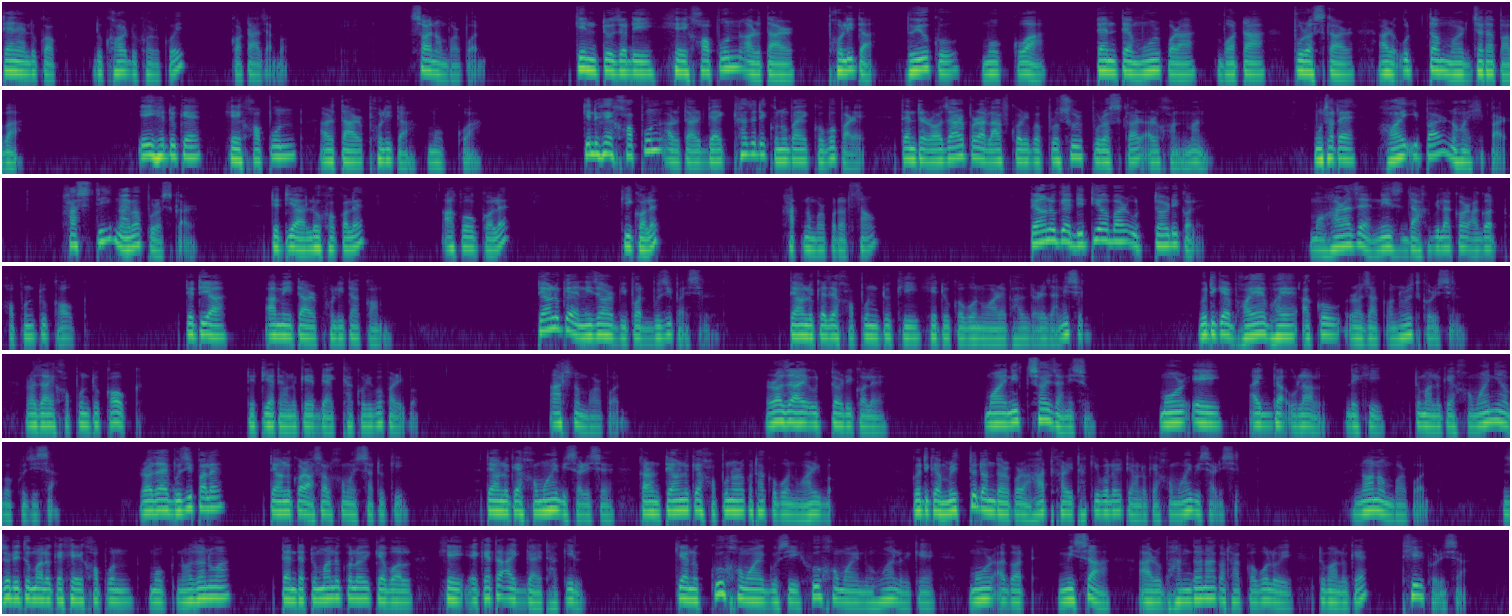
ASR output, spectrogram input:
তেনে লোকক দুখৰ দুখৰকৈ কটা যাব। ছয় নম্বৰ পদ। কিন্তু যদি সেই সপোন আৰু তাৰ ফলিতা দুয়োকো মোক কোৱা তেন্তে মোৰ পৰা বঁটা পুৰস্কাৰ আৰু উত্তম মৰ্যাদা পাবা। এই হেতুকে সেই সপোন আৰু তাৰ ফলিতা মোক কোৱা। কিন্তু সেই সপোন আৰু তাৰ ব্যাখ্যা যদি কোনোবাই ক'ব পাৰে তেন্তে ৰজাৰ পৰা লাভ কৰিব প্ৰচুৰ পুৰস্কাৰ আৰু সন্মান। মুঠতে হয় ইপাৰ নহয় সিপাৰ। শাস্তি নাইবা পুৰস্কাৰ। তেতিয়া লোকসকলে আকৌ কলে কি কলে? সাত নম্বৰ পদত চাওঁ। তেওঁলোকে দ্বিতীয়বাৰ উত্তৰ দি কলে মহাৰাজে নিজ দাসবিলাকৰ আগত সপোনটো কওক। তেতিয়া আমি তাৰ ফলিতা কম। তেওঁলোকে নিজৰ বিপদ বুজি পাইছিল। তেওঁলোকে যে সপোনটো কি সেইটো ক'ব নোৱাৰে ভালদৰে জানিছিল। গতিকে ভয়ে ভয়ে আকৌ ৰজাক অনুৰোধ কৰিছিল ৰজাই সপোনটো কওক তেতিয়া তেওঁলোকে ব্যাখ্যা কৰিব পাৰিব। ৰজাই উত্তৰ দি কলে মই নিশ্চয় জানিছো। মোৰ এই আজ্ঞা ওলাল দেখি তোমালোকে সময় নিয়াব খুজিছা। ৰজাই বুজি পালে তেওঁলোকৰ আচল সমস্যাটো কি? তেওঁলোকে সময় বিচাৰিছে কাৰণ তেওঁলোকে সপোনৰ কথা ক'ব নোৱাৰিব। গতিকে মৃত্যুদণ্ডৰ পৰা হাত সাৰি থাকিবলৈ তেওঁলোকে সময় বিচাৰিছিল। ন নম্বৰ পদ। যদি তোমালোকে সেই সপোন মোক নজনোৱা তেন্তে তোমালোকলৈ কেৱল সেই একেটা আজ্ঞাই থাকিল। কিয়নো কুসময় গুচি সুসময় নোহোৱালৈকে মোৰ আগত মিছা আৰু ভাণ্ডনা কথা কবলৈ তোমালোকে থিৰ কৰিছা।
